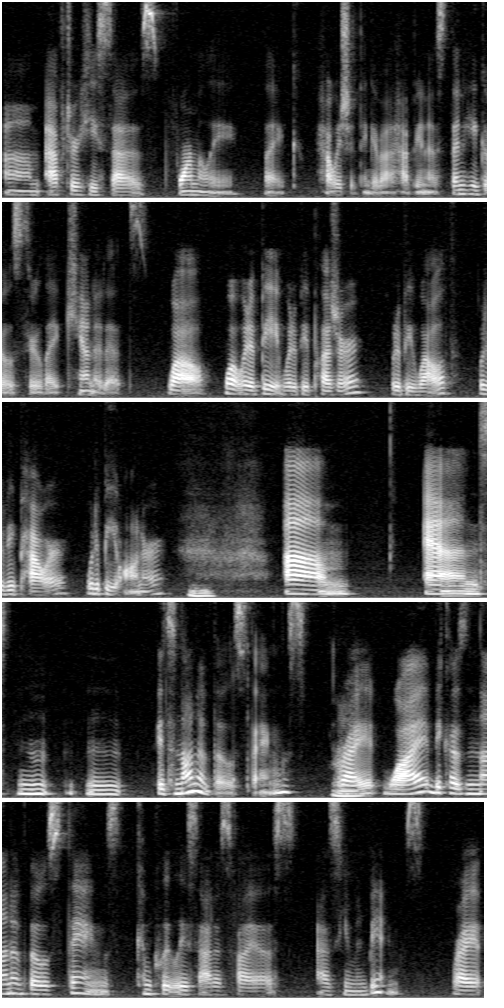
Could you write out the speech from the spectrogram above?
um, after he says formally, like how we should think about happiness, then he goes through like candidates. Well, what would it be? Would it be pleasure? Would it be wealth? Would it be power? Would it be honor? Mhm. Um, and n- n- it's none of those things, Right. right? Why? Because none of those things completely satisfy us as human beings, right?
